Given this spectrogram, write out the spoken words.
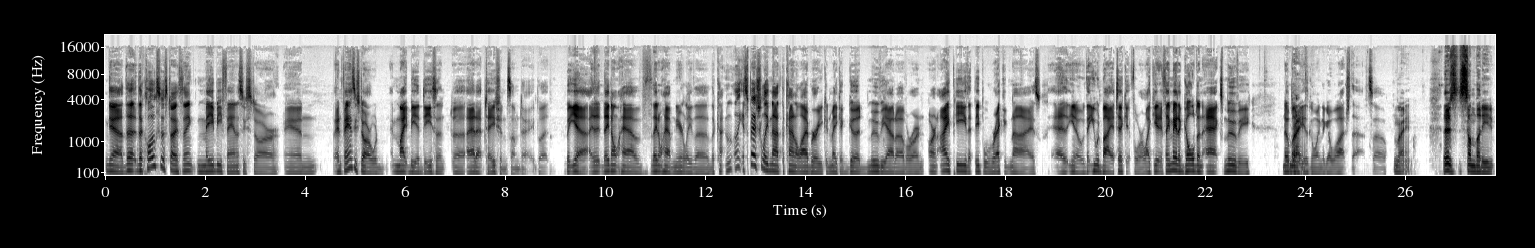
Yeah, the the closest I think maybe Phantasy Star and and Phantasy Star would might be a decent uh, adaptation someday, but but yeah, they don't have they don't have nearly the the kind, especially not the kind of library you can make a good movie out of or an or an IP that people recognize, as, you know, that you would buy a ticket for. Like if they made a Golden Axe movie, nobody Right. is going to go watch that. So Right. There's somebody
